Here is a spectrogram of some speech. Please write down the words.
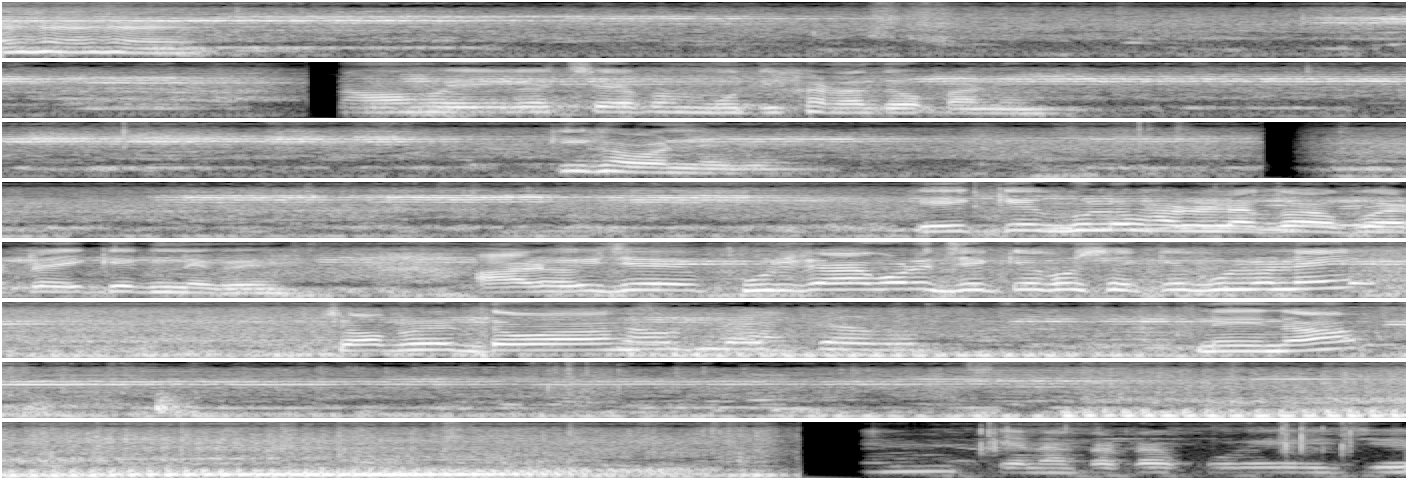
হ্যাঁ হ্যাঁ নেওয়া হয়ে গেছে এখন মুদিখানা দোকানে। কি খাবার নেবে? এই কেকগুলো ভালো লাগে আপু একটা এই কেক নেবে। আর ওই যে কুড়ি টাকা করে যে কেকগুলো সে কেকগুলো নেই? চকলেট দেওয়া? নেই না? কেনাকাটা করে এই যে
